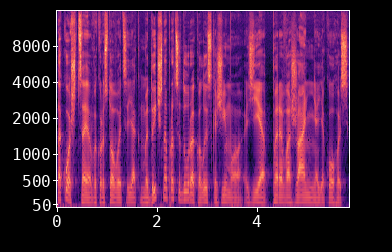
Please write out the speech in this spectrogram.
Також це використовується як медична процедура, коли, скажімо, є переважання якогось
